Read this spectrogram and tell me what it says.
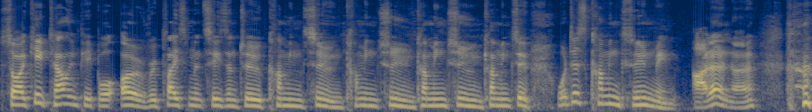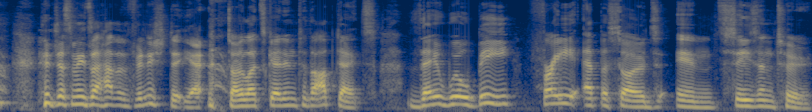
So I keep telling people, oh, replacement season two coming soon, coming soon, coming soon, coming soon. What does coming soon mean? I don't know. it just means I haven't finished it yet. so let's get into the updates. There will be three episodes in season two.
